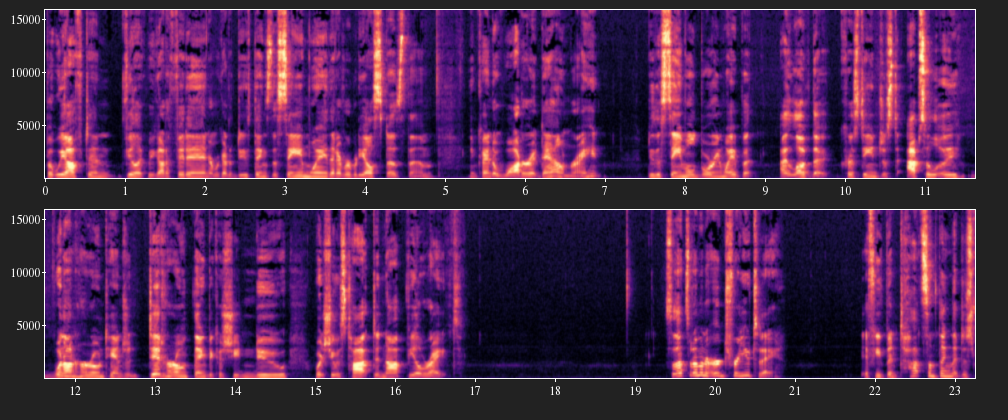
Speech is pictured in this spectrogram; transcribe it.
but we often feel like we got to fit in or we got to do things the same way that everybody else does them and kind of water it down, right? do the same old boring way. But I love that Christine just absolutely went on her own tangent, did her own thing because she knew what she was taught did not feel right. So that's what I'm going to urge for you today. If you've been taught something that just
